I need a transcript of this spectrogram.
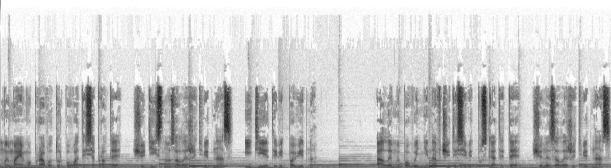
Ми маємо право турбуватися про те, що дійсно залежить від нас, і діяти відповідно. Але ми повинні навчитися відпускати те, що не залежить від нас,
